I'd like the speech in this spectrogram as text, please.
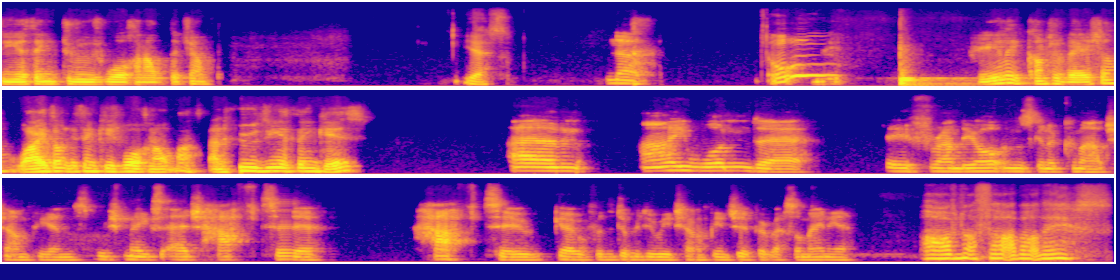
Do you think Drew's walking out the champ? Yes. No. Oh, Really controversial. Why don't you think he's walking out, Matt? And who do you think is? Um, I wonder if Randy Orton's going to come out champions, which makes Edge have to have to go for the WWE Championship at WrestleMania. oh, I've not thought about this.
